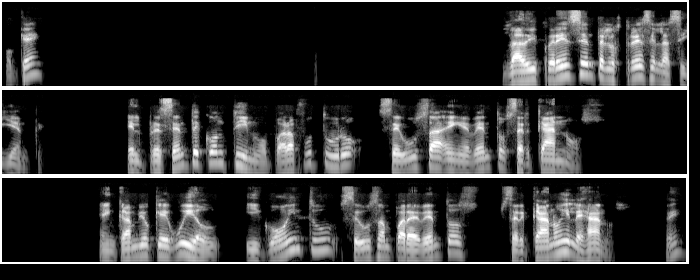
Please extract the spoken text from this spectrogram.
¿Ok? La diferencia entre los tres es la siguiente. El presente continuo para futuro se usa en eventos cercanos. En cambio que will y going to se usan para eventos cercanos y lejanos. En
